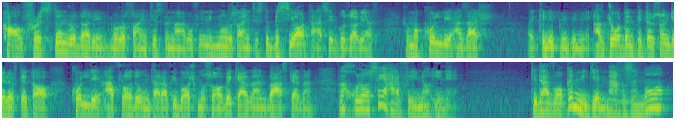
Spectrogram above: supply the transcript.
کارل فریستن رو داریم. neuroscientist معروف. این neuroscientist بسیار تاثیرگذاری است. شما کلی ازش کلیپ می‌بینی. از جوردن پیترسون گرفته تا کلی افراد اون طرفی باش مصاحبه کردن بحث کردن. و خلاصه حرف اینا اینه که در واقع میگه مغز ما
